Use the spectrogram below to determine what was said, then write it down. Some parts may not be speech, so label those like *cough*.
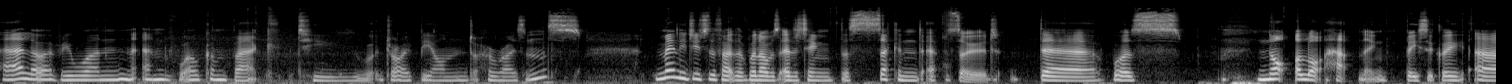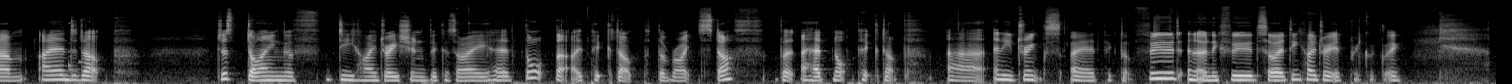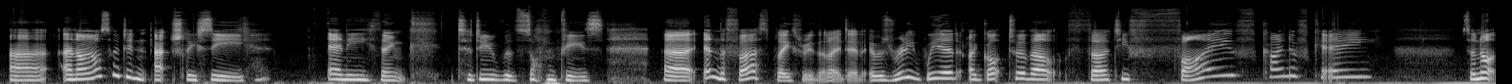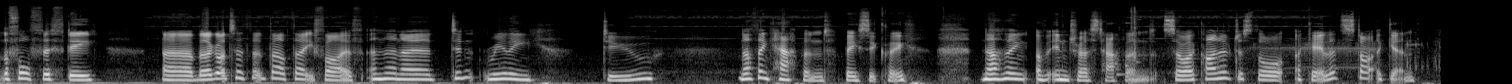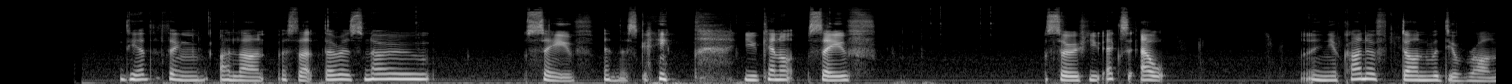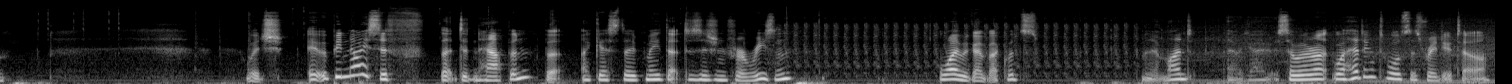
Hello, everyone, and welcome back to Drive Beyond Horizons. Mainly due to the fact that when I was editing the second episode, there was not a lot happening, basically. Um, I ended up just dying of dehydration because I had thought that I picked up the right stuff, but I had not picked up uh, any drinks. I had picked up food and only food, so I dehydrated pretty quickly. Uh, and I also didn't actually see anything to do with *laughs* zombies uh, in the first playthrough that I did. It was really weird. I got to about 35 kind of K. So not the full 50. Uh, but I got to th- about 35 and then I didn't really do. Nothing happened, basically. *laughs* Nothing of interest happened. So I kind of just thought, okay, let's start again. The other thing I learned was that there is no save in this *laughs* game. You cannot save. So if you exit out, and you're kind of done with your run. Which it would be nice if that didn't happen, but I guess they've made that decision for a reason. Why are we going backwards? Never mind. There we go. So we're we're heading towards this radio tower.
